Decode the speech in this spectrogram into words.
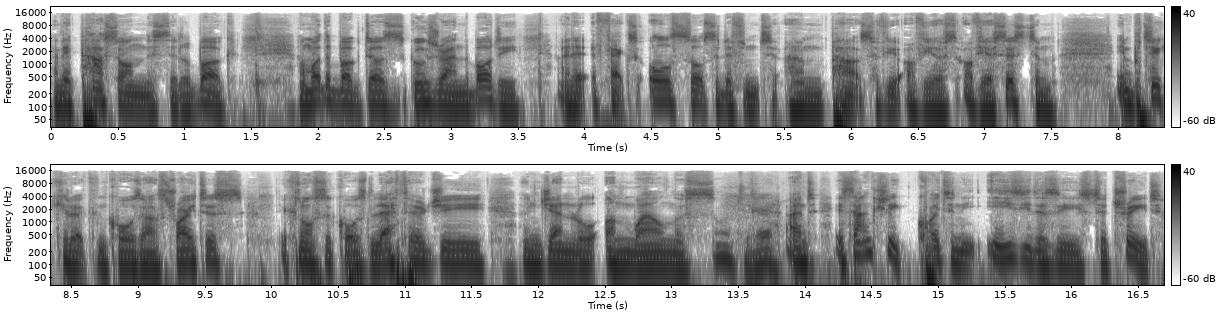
and they pass on this little bug. And what the bug does is goes around the body and it affects all sorts of different um, parts of your of your of your system. In particular, it can cause arthritis. It can also cause lethargy and general unwellness. Oh dear! And it's actually quite an easy disease to treat.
